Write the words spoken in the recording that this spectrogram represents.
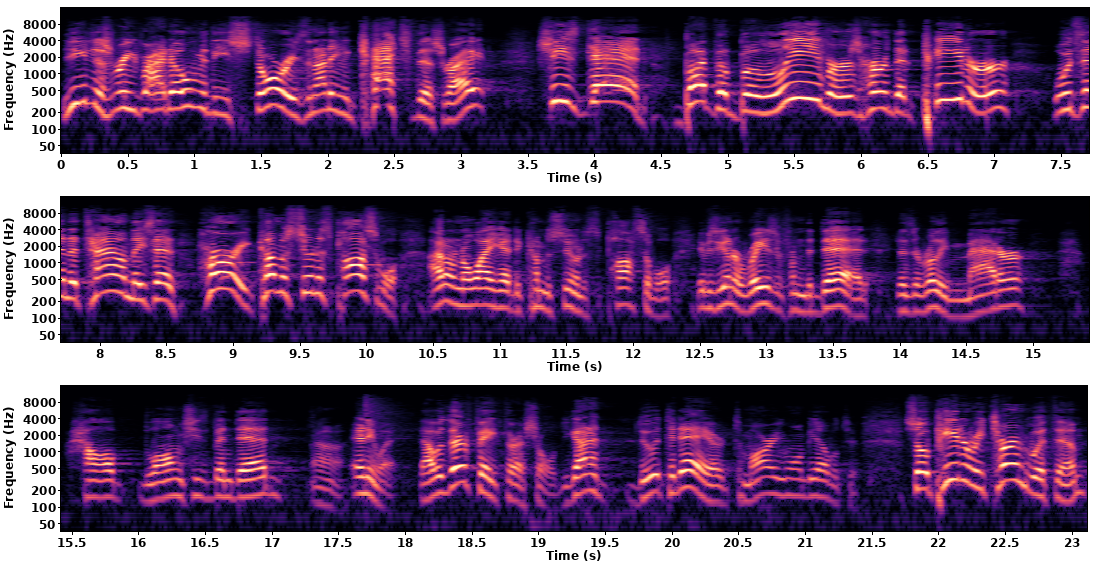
You can just read right over these stories and not even catch this, right? She's dead. But the believers heard that Peter was in a town. They said, Hurry, come as soon as possible. I don't know why he had to come as soon as possible. If he's going to raise her from the dead, does it really matter how long she's been dead? I don't know. Anyway, that was their faith threshold. You got to do it today or tomorrow you won't be able to. So Peter returned with them,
